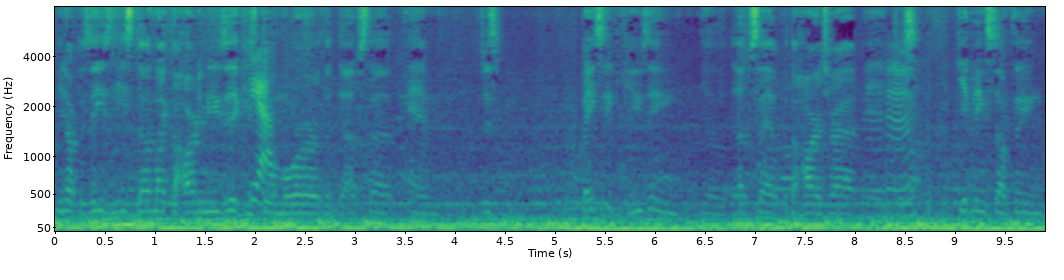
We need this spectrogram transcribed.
you know, because he's he's done like the harder music. He's Yeah. doing more of the dub stuff, and just basically fusing, you know, the dubstep with the hard trap, and just giving something,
